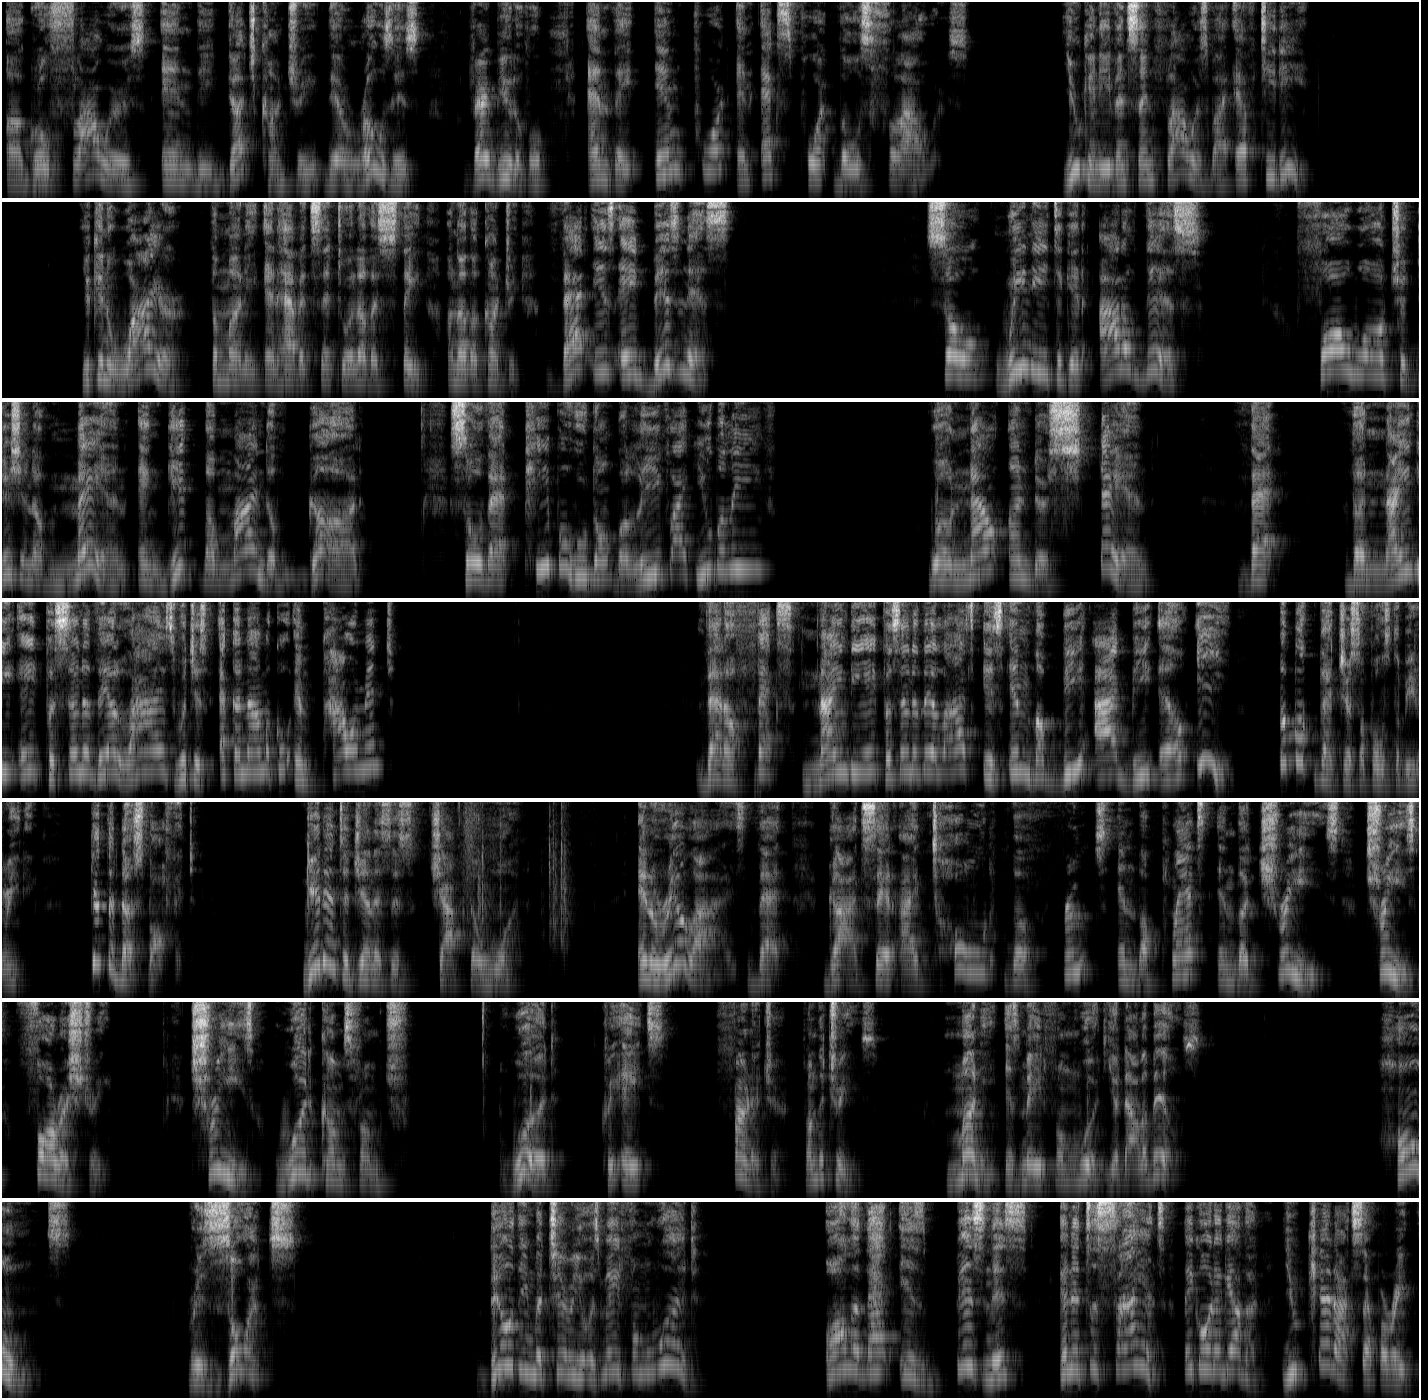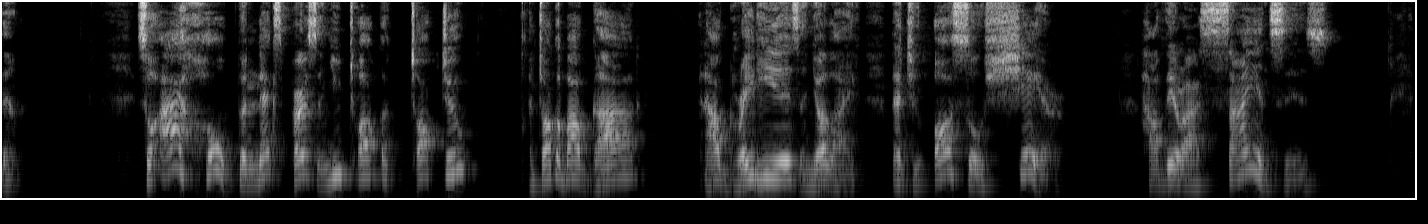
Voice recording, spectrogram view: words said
uh, grow flowers in the Dutch country. They're roses, very beautiful, and they import and export those flowers. You can even send flowers by FTD. You can wire the money and have it sent to another state, another country. That is a business. So we need to get out of this four wall tradition of man and get the mind of God so that people who don't believe like you believe will now understand that the 98% of their lives, which is economical empowerment, that affects 98% of their lives is in the B I B L E, the book that you're supposed to be reading. Get the dust off it. Get into Genesis chapter 1 and realize that God said, I told the fruits and the plants and the trees, trees, forestry, trees, wood comes from tr- wood creates furniture from the trees. Money is made from wood, your dollar bills. Homes, resorts, building material is made from wood. All of that is business and it's a science. They go together. You cannot separate them. So I hope the next person you talk talk to and talk about God and how great he is in your life that you also share how there are sciences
